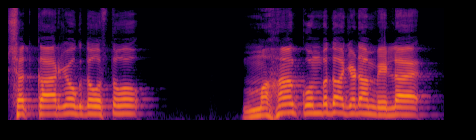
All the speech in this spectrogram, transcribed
ਸਤਿਕਾਰਯੋਗ ਦੋਸਤੋ, ਮਹਾਕੁੰਭ ਦਾ ਜਿਹੜਾ ਮੇਲਾ ਹੈ,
